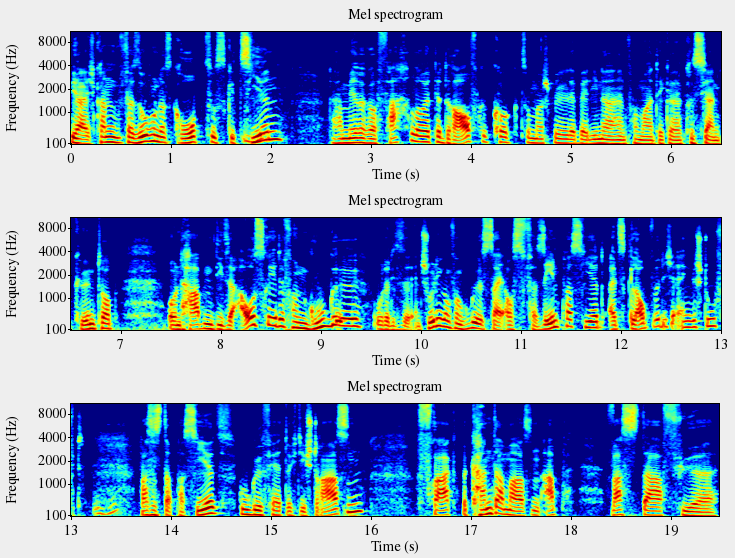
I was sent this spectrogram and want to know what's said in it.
Ja, ich kann versuchen, das grob zu skizzieren. Da haben mehrere Fachleute drauf geguckt, zum Beispiel der Berliner Informatiker Christian Köntop, und haben diese Ausrede von Google oder diese Entschuldigung von Google, es sei aus Versehen passiert, als glaubwürdig eingestuft. Mhm. Was ist da passiert? Google fährt durch die Straßen, fragt bekanntermaßen ab, was da für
